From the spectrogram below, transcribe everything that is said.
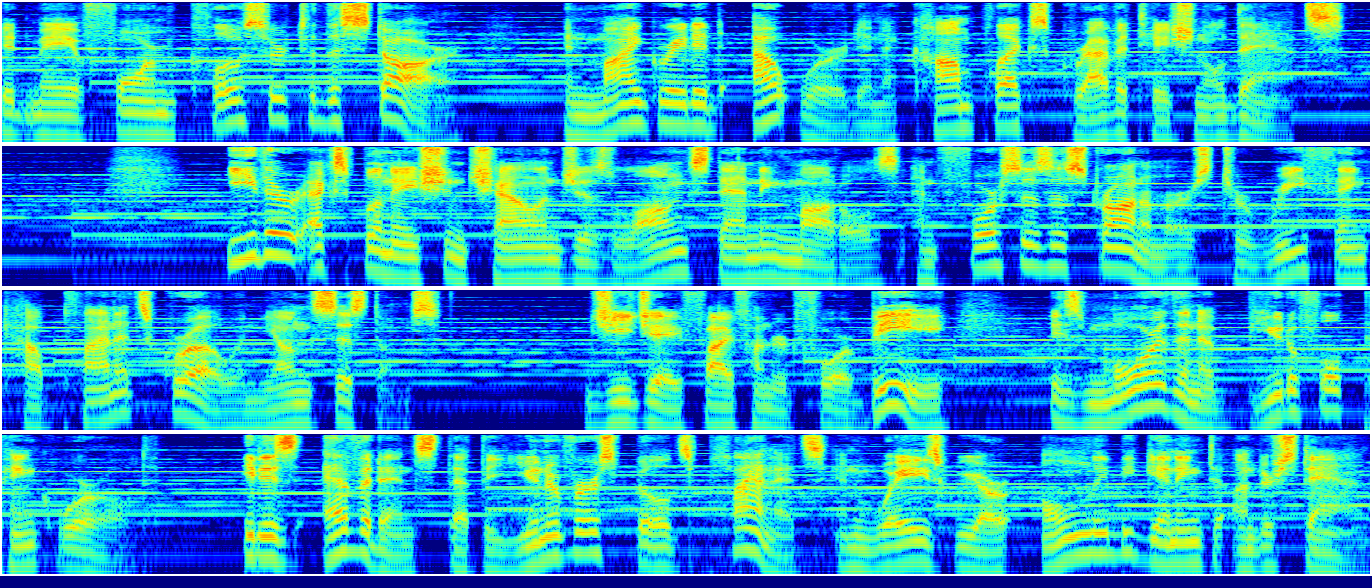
it may have formed closer to the star and migrated outward in a complex gravitational dance. Either explanation challenges long-standing models and forces astronomers to rethink how planets grow in young systems. GJ 504b is more than a beautiful pink world. It is evidence that the universe builds planets in ways we are only beginning to understand.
